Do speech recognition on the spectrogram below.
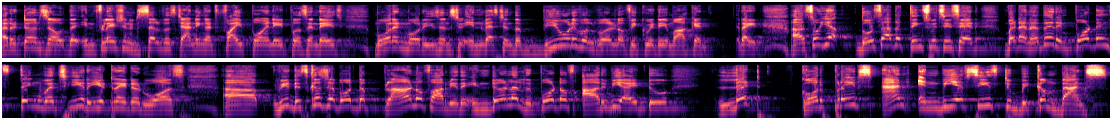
returns now. The inflation itself is standing at 5.8 percentage. More and more reasons to invest in the beautiful world of equity market right uh, so yeah those are the things which he said but another important thing which he reiterated was uh, we discussed about the plan of RBI the internal report of RBI to let corporates and NBFCs to become banks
